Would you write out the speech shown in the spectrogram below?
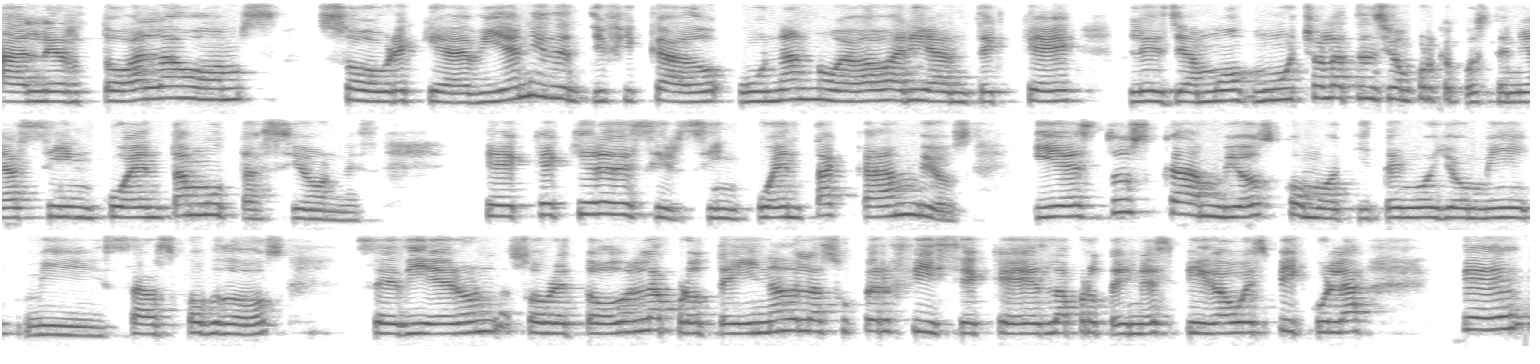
alertó a la OMS sobre que habían identificado una nueva variante que les llamó mucho la atención porque pues tenía 50 mutaciones. ¿Qué, qué quiere decir? 50 cambios. Y estos cambios, como aquí tengo yo mi, mi SARS-CoV-2, se dieron sobre todo en la proteína de la superficie, que es la proteína espiga o espícula, que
